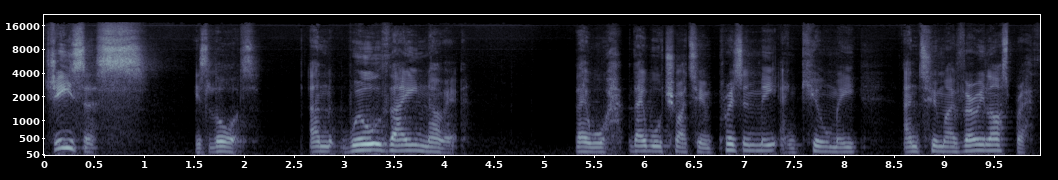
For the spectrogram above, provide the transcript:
Jesus is Lord. And will they know it? They will, they will try to imprison me and kill me, and to my very last breath,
